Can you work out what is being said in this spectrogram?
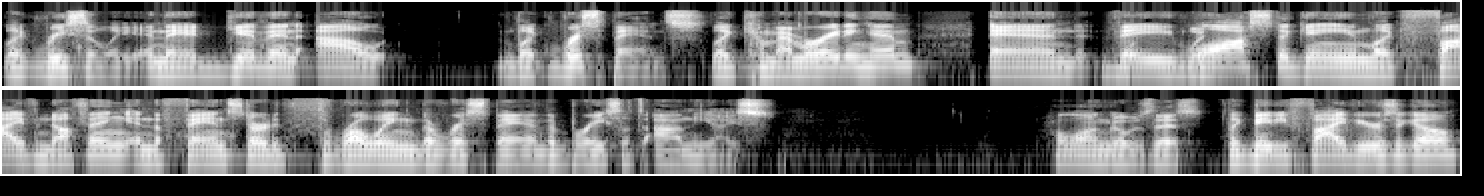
like recently, and they had given out like wristbands, like commemorating him, and they what, what? lost a game like five nothing, and the fans started throwing the wristband, the bracelets on the ice. How long ago was this? Like maybe five years ago.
